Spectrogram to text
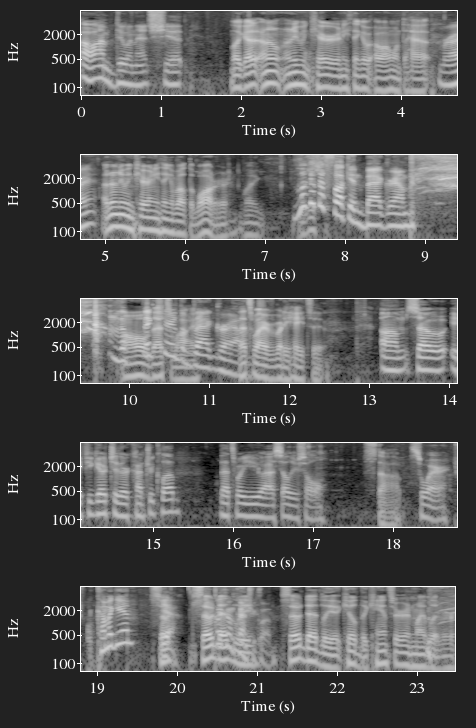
oh, I'm doing that shit, Like I, I don't, I don't even care anything about. Oh, I want the hat. right? I don't even care anything about the water. Like Look at the fucking background. the Oh, picture that's in the background. that's why everybody hates it. Um, so if you go to their country club, that's where you uh, sell your soul. Stop. Swear. Come again? So Yeah. so Click on deadly, Country Club. so deadly. It killed the cancer in my liver,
